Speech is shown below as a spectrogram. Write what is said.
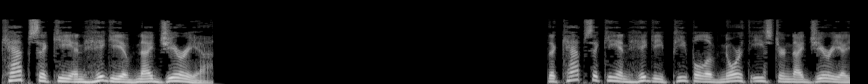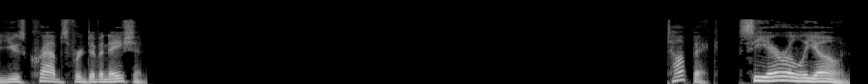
Kapsiki and Higi of Nigeria. The Kapsiki and Higi people of northeastern Nigeria use crabs for divination. Sierra Leone.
